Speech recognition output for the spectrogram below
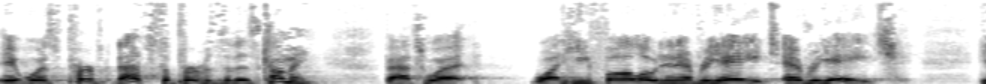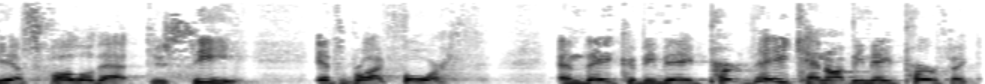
it was perfect. That's the purpose of his coming. That's what, what he followed in every age, every age. He has followed that to see it's brought forth and they could be made per, they cannot be made perfect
